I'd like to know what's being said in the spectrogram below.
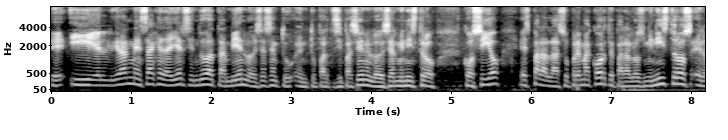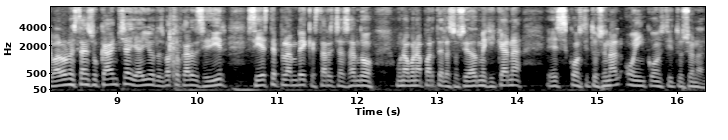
eh, y el gran mensaje de ayer, sin duda también lo decías en tu, en tu participación y lo decía el ministro Cosío, es para la Suprema Corte, para los ministros, el balón está en su cancha y a ellos les va a tocar decidir si este plan B que está rechazando una buena parte de la sociedad mexicana es constitucional o inconstitucional.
